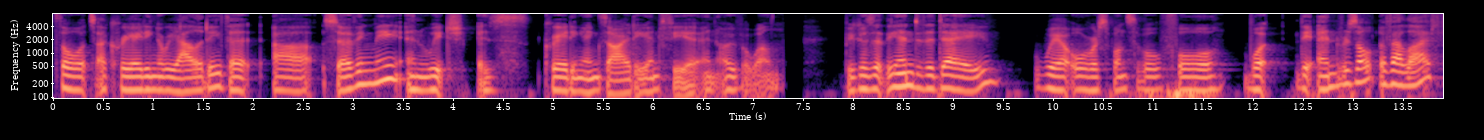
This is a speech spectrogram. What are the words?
thoughts are creating a reality that are serving me and which is creating anxiety and fear and overwhelm. Because at the end of the day, we're all responsible for what the end result of our life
